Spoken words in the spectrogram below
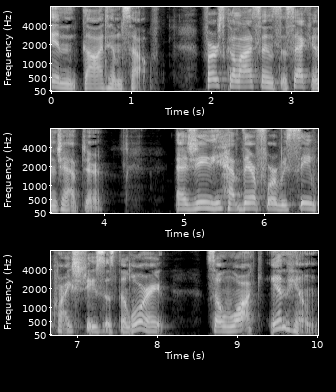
in God himself. First Colossians, the second chapter, as ye have therefore received Christ Jesus the Lord, so walk in him.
